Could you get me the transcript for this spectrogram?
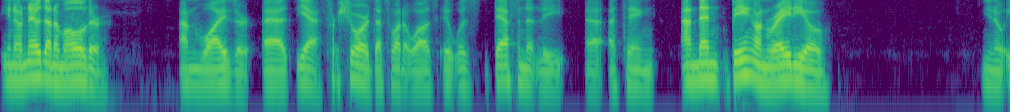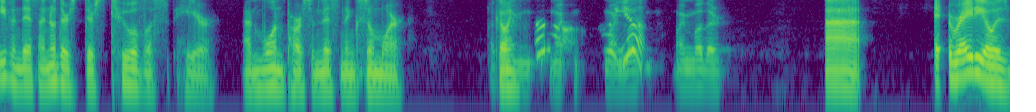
you know, now that I'm older and wiser, uh, yeah, for sure, that's what it was. It was definitely uh, a thing. And then being on radio, you know, even this, I know there's there's two of us here and one person listening somewhere. That's Going, my, my, my, yeah. my mother. Uh it- radio is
